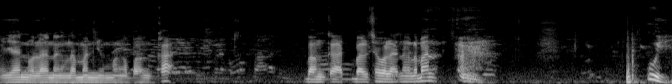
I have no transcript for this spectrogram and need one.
Ayan, wala nang laman yung mga bangka. Bangka at balsa, wala nang laman. Uy!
